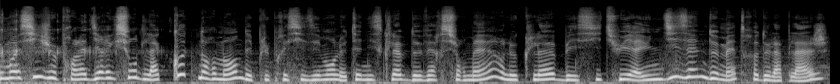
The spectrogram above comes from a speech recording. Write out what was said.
Ce mois-ci, je prends la direction de la côte normande et plus précisément le tennis club de Vers-sur-Mer. Le club est situé à une dizaine de mètres de la plage.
